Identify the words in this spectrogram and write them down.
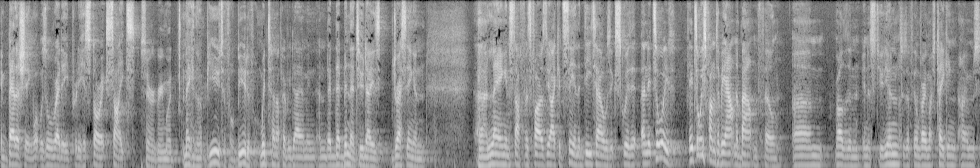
embellishing what was already pretty historic sites. Sarah Greenwood. Making them look beautiful, beautiful. We'd turn up every day. I mean, and they'd, they'd been there two days dressing and uh, laying in stuff as far as the eye could see, and the detail was exquisite. And it's always it's always fun to be out and about and film um, rather than in a studio. And this was a film very much taking Holmes.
